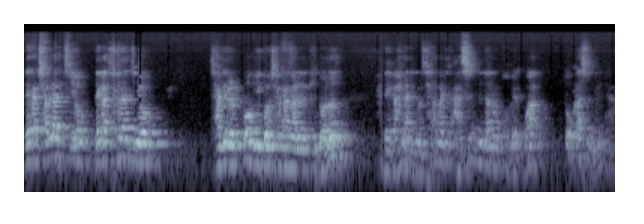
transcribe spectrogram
내가 잘났지요. 내가 잘하지요. 자기를 뻐기고 자랑하는 기도는 내가 하나님을 사랑하지 않습니다라는 고백과 똑같습니다.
